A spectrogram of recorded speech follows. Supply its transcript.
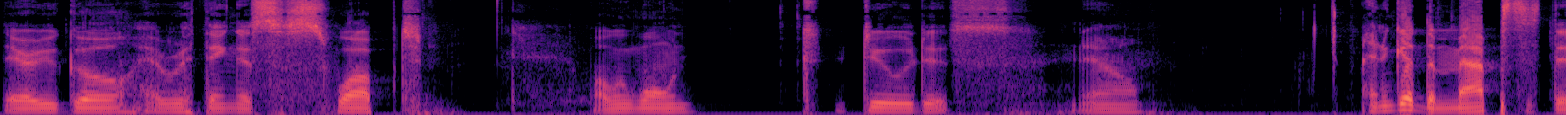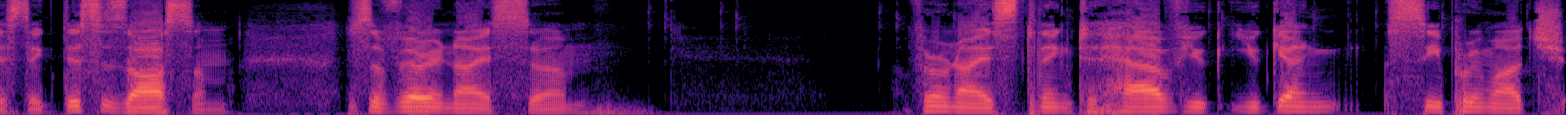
There you go, everything is swapped. But we won't do this now. And you get the map statistic. This is awesome. This is a very nice, um, very nice thing to have. You you can see pretty much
